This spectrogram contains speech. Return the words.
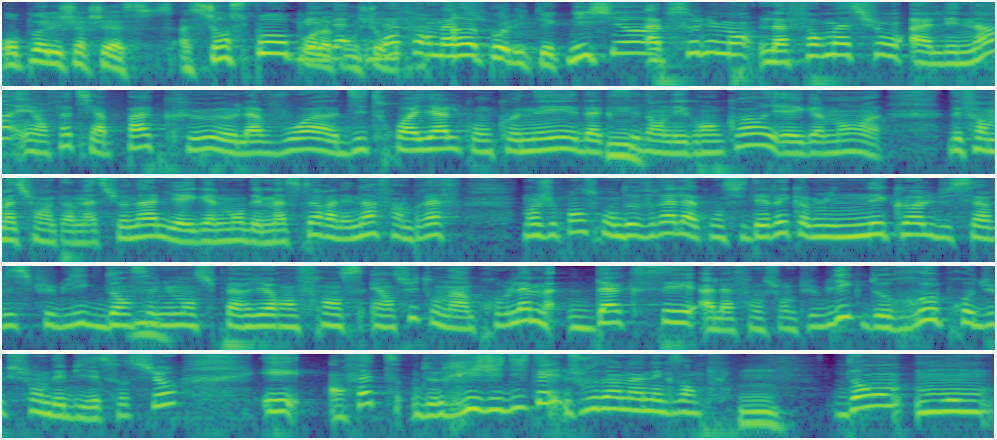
on peut aller chercher à, Sciences Po pour la, fonction, un polytechnicien. Absolument. La formation à l'ENA, et en fait, il n'y a pas que la voie dite royale qu'on connaît d'accès hmm. dans les grands corps, il y a également euh, des formations internationales, il y a également des masters à l'ENA. Enfin bref, moi je pense qu'on devrait la considérer comme une école du service public d'enseignement hmm. supérieur en France. Et ensuite, on a un problème d'accès à la fonction publique, de reproduction des billets sociaux et en fait de rigidité. Je vous donne un exemple. Hmm. Dans mon,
